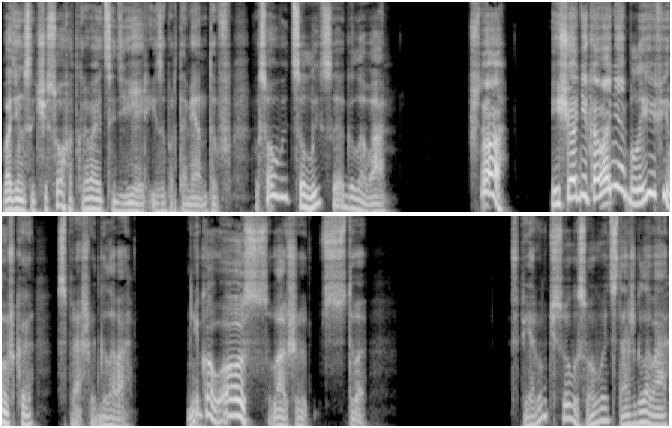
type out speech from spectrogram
В одиннадцать часов открывается дверь из апартаментов. Высовывается лысая голова. — Что, еще никого не было, Ефимушка? — спрашивает голова. — Никого-с, вашество. В первом часу высовывает стаж голова.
